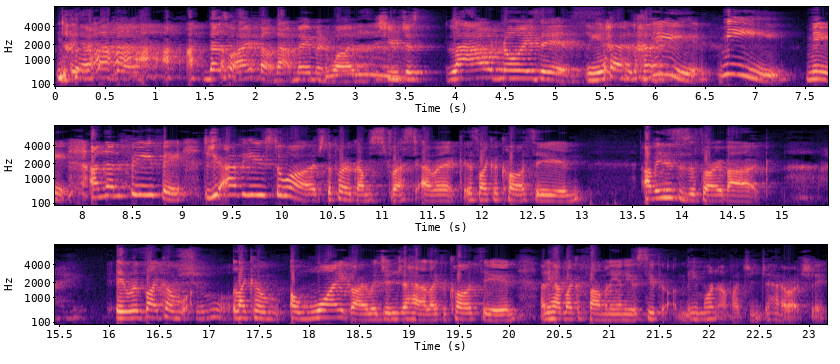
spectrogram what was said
That's what I felt that moment was. She was just loud noises. Yes, me, me, me. And then Fifi. Did you ever used to watch the program Stressed Eric? It's like a cartoon. I mean, this is a throwback. It was like a Sure. like a, a white guy with ginger hair, like a cartoon, and he had like a family, and he was super. He might not have had ginger hair actually,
